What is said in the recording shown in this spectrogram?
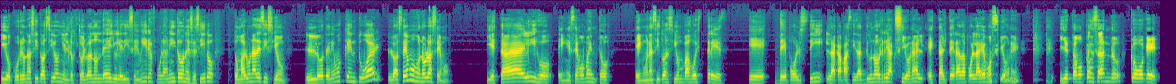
y ocurre una situación y el doctor va donde ellos y le dice, mira, fulanito, necesito tomar una decisión lo tenemos que entubar, lo hacemos o no lo hacemos. Y está el hijo en ese momento en una situación bajo estrés que de por sí la capacidad de uno reaccionar está alterada por las emociones. Y estamos pensando como que,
